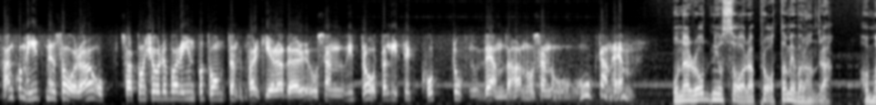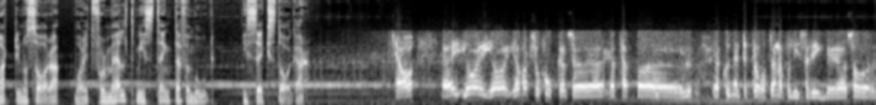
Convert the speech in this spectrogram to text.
han kom hit med Sara och så att de körde bara in på tomten, parkerade där och sen vi pratade lite kort och vände han och sen åkte han hem. Och när Rodney och Sara pratar med varandra har Martin och Sara varit formellt misstänkta för mord i sex dagar. Ja, jag, jag, jag, jag var så chockad så jag, jag tappade... Jag kunde inte prata när polisen ringde. Jag, sa,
